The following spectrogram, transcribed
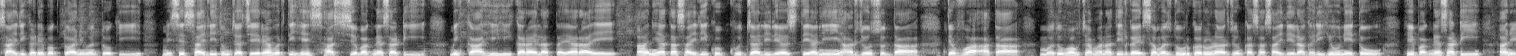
सायलीकडे बघतो आणि म्हणतो की मिसेस सायली तुमच्या चेहऱ्यावरती हे हास्य बघण्यासाठी मी काहीही करायला तयार आहे. आणि आता सायली खूप खुश झालेली असते आणि अर्जुनसुद्धा तेव्हा आता मधुभाऊच्या मनातील गैरसमज दूर करून अर्जुन कसा सायलीला घरी घेऊन येतो हे बघण्यासाठी आणि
